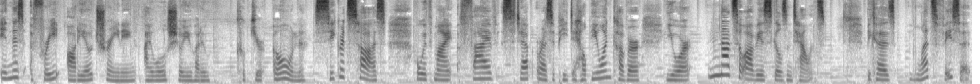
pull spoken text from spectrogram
In this free audio training, I will show you how to cook your own secret sauce with my five step recipe to help you uncover your not so obvious skills and talents. Because let's face it,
